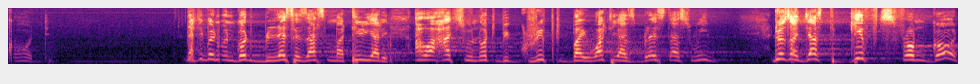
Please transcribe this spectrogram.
God. That even when God blesses us materially, our hearts will not be gripped by what He has blessed us with. Those are just gifts from God.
